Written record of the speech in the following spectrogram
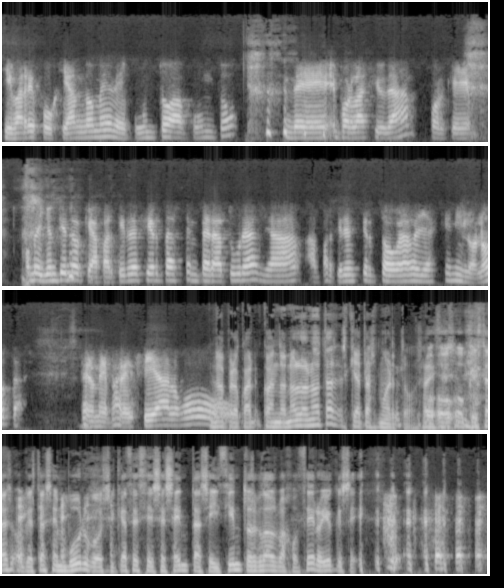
Iba refugiándome de punto a punto de, por la ciudad, porque, hombre, yo entiendo que a partir de ciertas temperaturas, ya a partir de cierto grado, ya es que ni lo notas pero me parecía algo... No, pero cuando, no lo notas es que ya te has muerto. O, que estás, o que estás en Burgos y que hace 60, 600 grados bajo cero, yo qué sé.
